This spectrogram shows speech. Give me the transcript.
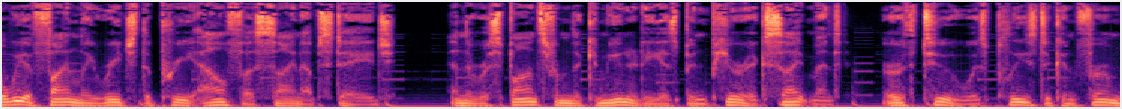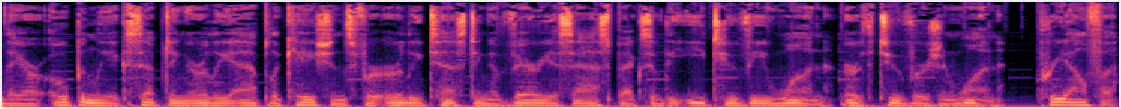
But we have finally reached the pre-alpha sign-up stage, and the response from the community has been pure excitement. Earth 2 was pleased to confirm they are openly accepting early applications for early testing of various aspects of the E2v1 Earth 2 version 1 pre-alpha.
